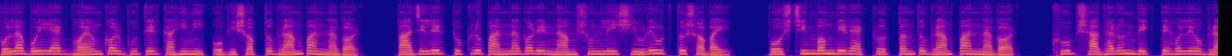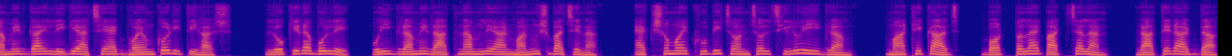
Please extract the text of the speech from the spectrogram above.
খোলা বই এক ভয়ঙ্কর ভূতের কাহিনী, অভিশপ্ত গ্রাম পান্নাগড়। পাজেলের টুকরো পান্নাগড়ের নাম শুনলেই শিউরে উঠত সবাই। পশ্চিমবঙ্গের এক প্রত্যন্ত গ্রাম পান্নাগড়। খুব সাধারণ দেখতে হলেও গ্রামের গায়ে লেগে আছে এক ভয়ঙ্কর ইতিহাস। লোকেরা বলে, ওই গ্রামে রাত নামলে আর মানুষ বাঁচে না। একসময় খুবই চঞ্চল ছিল এই গ্রাম। মাঠে কাজ, বটতলায় পাট চালান রাতের আড্ডা,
